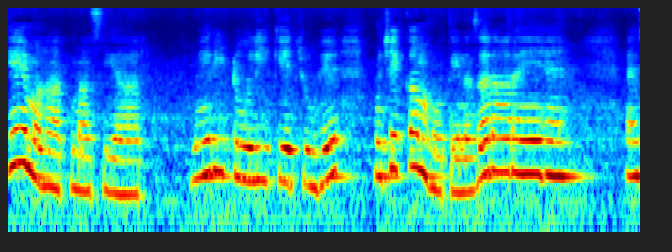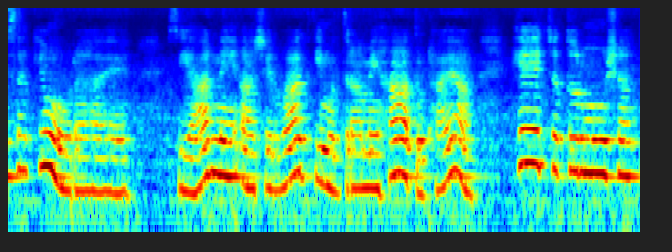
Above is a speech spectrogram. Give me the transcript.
हे महात्मा सियार, मेरी टोली के चूहे मुझे कम होते नज़र आ रहे हैं। ऐसा क्यों हो रहा है? सियार ने आशीर्वाद की मुद्रा में हाथ उठाया हे चतुर्मूषक,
